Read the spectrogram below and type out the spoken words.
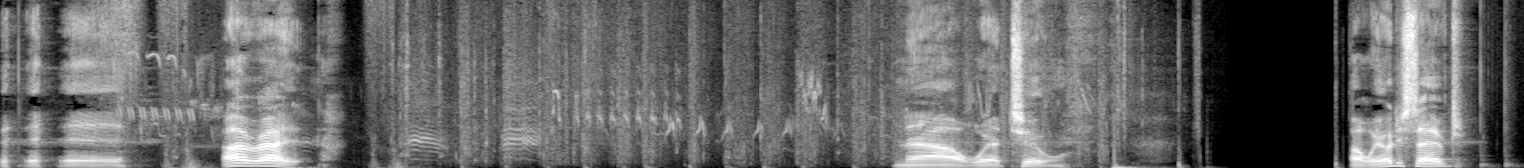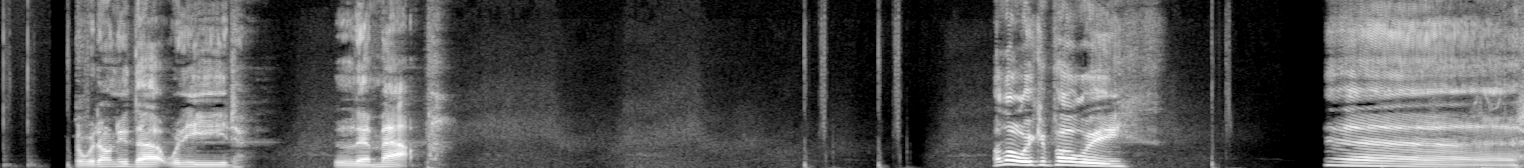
All right. Now, where to? Oh, we already saved. So we don't need that. We need the map. Although we could probably... Yeah...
